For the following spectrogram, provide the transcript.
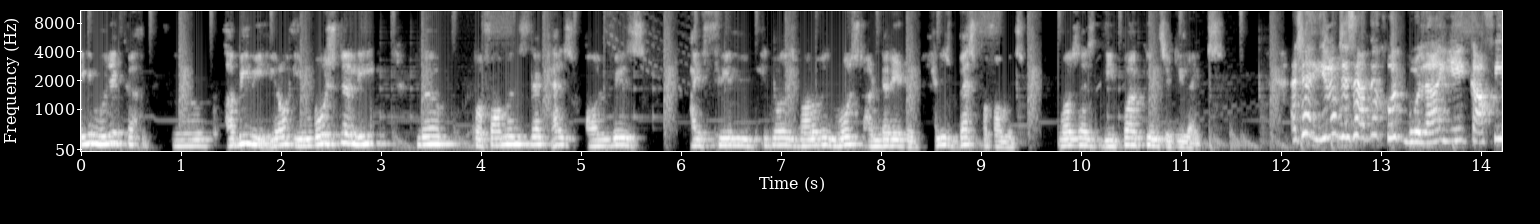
लेकिन मुझे अभी भी you know emotionally the performance that has always I feel it was one of his most underrated and his best performance was as Deepak in City Lights. अच्छा यू नो जैसे आपने खुद बोला ये काफी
